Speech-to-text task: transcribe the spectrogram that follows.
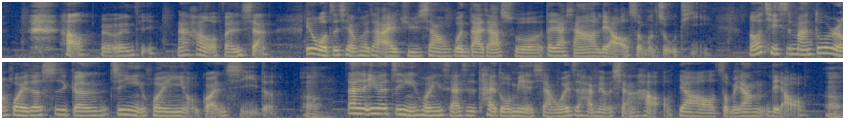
好，没问题。那和我分享，因为我之前会在 IG 上问大家说，大家想要聊什么主题，然后其实蛮多人回的是跟经营婚姻有关系的。嗯，但因为经营婚姻实在是太多面向，我一直还没有想好要怎么样聊。嗯。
